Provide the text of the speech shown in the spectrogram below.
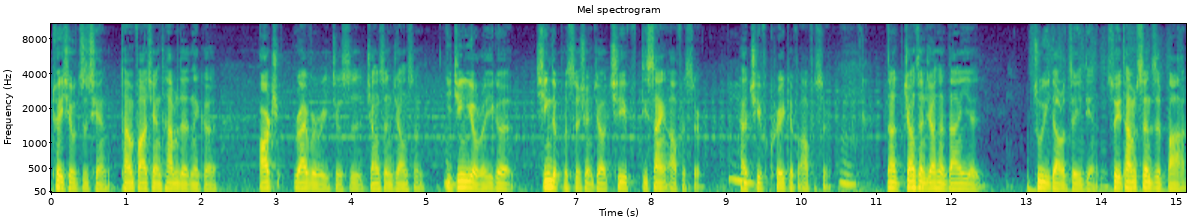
退休之前，他们发现他们的那个 arch rivalry 就是 Johnson Johnson 已经有了一个。新的 position 叫 Chief Design Officer，还有 Chief Creative Officer。嗯，那 Johnson Johnson 当然也注意到了这一点，所以他们甚至把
